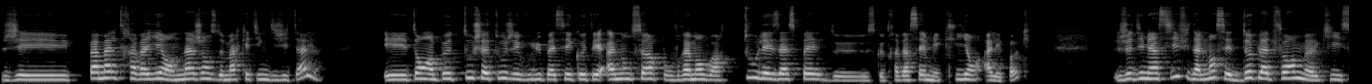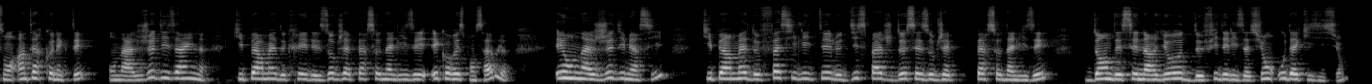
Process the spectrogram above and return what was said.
J'ai pas mal travaillé en agence de marketing digital. Et étant un peu touche à touche, j'ai voulu passer côté annonceur pour vraiment voir tous les aspects de ce que traversaient mes clients à l'époque. Je dis merci, finalement, c'est deux plateformes qui sont interconnectées. On a Je Design qui permet de créer des objets personnalisés éco-responsables et on a Je dis merci qui permet de faciliter le dispatch de ces objets personnalisés dans des scénarios de fidélisation ou d'acquisition.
